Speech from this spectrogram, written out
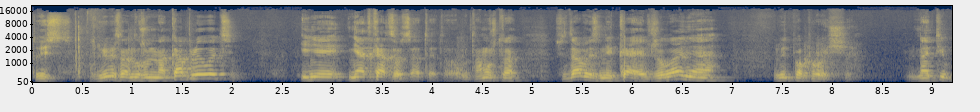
То есть, нужно накапливать и не, не отказываться от этого, потому что всегда возникает желание жить попроще найти,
